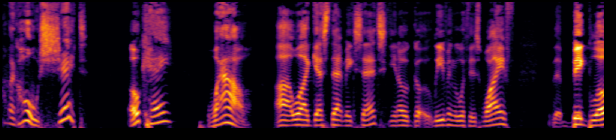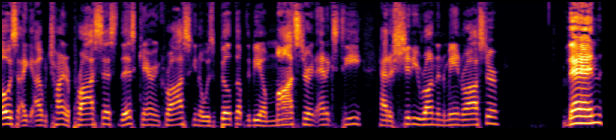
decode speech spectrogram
I'm like, oh shit. Okay. Wow. Uh, well, I guess that makes sense. You know, go, leaving with his wife, the big blows. I, I was trying to process this. Karrion Kross, you know, was built up to be a monster in NXT, had a shitty run in the main roster. Then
